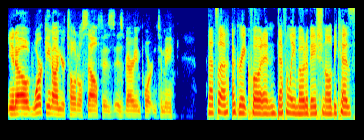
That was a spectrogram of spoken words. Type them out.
you know, working on your total self is is very important to me. That's a, a great quote and definitely motivational because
